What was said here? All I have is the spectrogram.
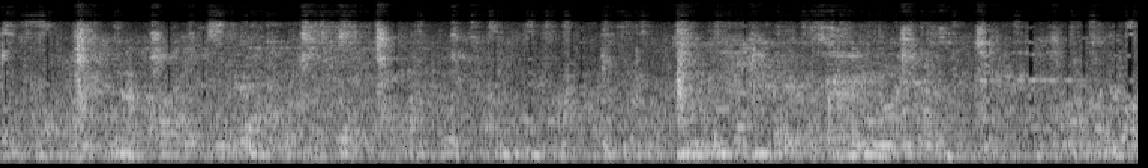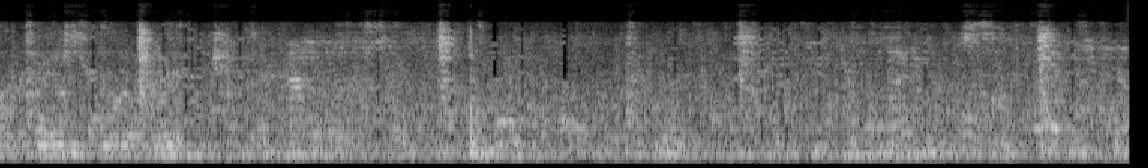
I'm going.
